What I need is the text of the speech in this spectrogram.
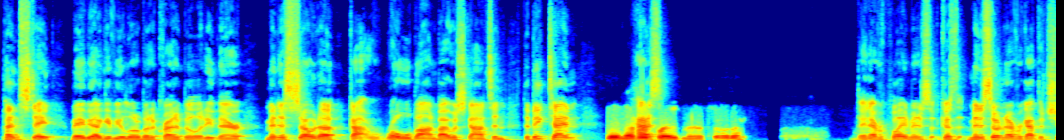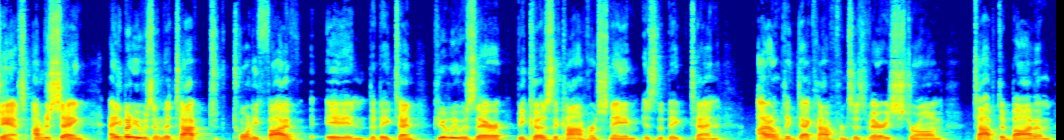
Penn State, maybe I'll give you a little bit of credibility there. Minnesota got rolled on by Wisconsin. The Big Ten They never has- played Minnesota. they never played Minnesota because Minnesota never got the chance. I'm just saying anybody who was in the top 25 in the Big Ten purely was there because the conference name is the Big Ten. I don't think that conference is very strong, top to bottom.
